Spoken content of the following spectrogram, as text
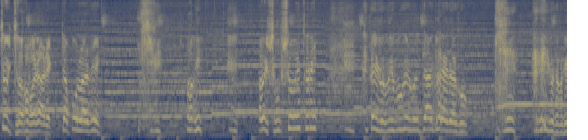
তুই তো আমার আরেকটা পোলা রে। আমি আমি সবসময় তোরে এইভাবে বুকের মধ্যে আগলায় রাখো এইভাবে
